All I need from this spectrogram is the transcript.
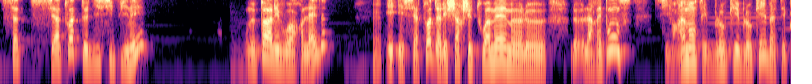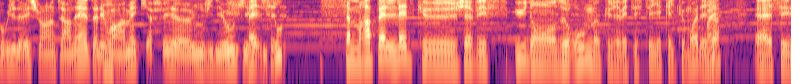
c'est à toi de te discipliner pour ne pas aller voir l'aide. Hmm. Et, et c'est à toi d'aller chercher toi-même le, le- la réponse. Si vraiment t'es bloqué, bloqué, bah t'es pas obligé d'aller sur Internet, aller Hmm. voir un mec qui a fait euh, une vidéo qui Bah, explique tout. Ça me rappelle l'aide que j'avais eu dans The Room, que j'avais testé il y a quelques mois déjà. Ouais. Euh, c'est-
